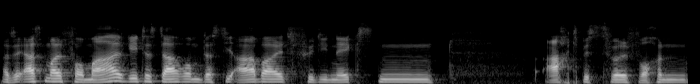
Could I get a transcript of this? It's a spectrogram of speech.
also erstmal formal geht es darum, dass die Arbeit für die nächsten acht bis zwölf Wochen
